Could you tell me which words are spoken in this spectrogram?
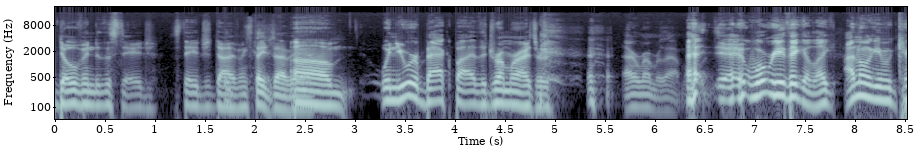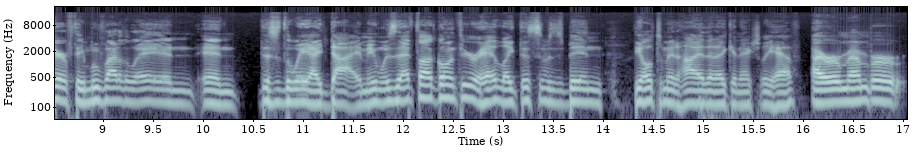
dove into the stage, stage diving. Stage diving. yeah. Um, when you were back by the drum riser, I remember that. moment. what were you thinking? Like, I don't even care if they move out of the way and and this is the way I die. I mean, was that thought going through your head? Like, this has been the ultimate high that I can actually have. I remember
